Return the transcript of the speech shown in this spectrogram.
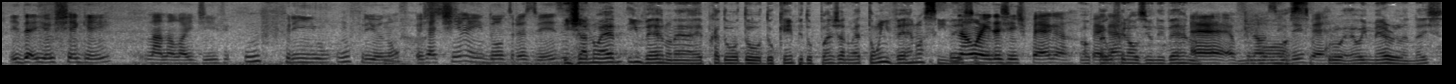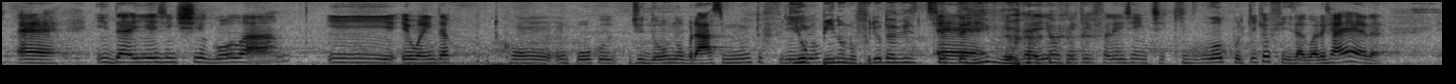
E daí eu cheguei, lá na Lloyd um frio, um frio. Eu, não, eu já tinha ido outras vezes. E já não é inverno, né? A época do, do, do camp do Pan já não é tão inverno assim, né? Não, isso? ainda a gente pega. Pega, pega o finalzinho do inverno? É, é o finalzinho Nossa, do inverno. cruel em Maryland, não é isso? É. E daí a gente chegou lá e eu ainda com um pouco de dor no braço, muito frio. E o pino no frio deve ser é, terrível. E daí eu peguei e falei, gente, que louco, por que, que eu fiz? Agora já era.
